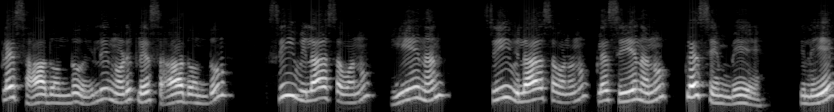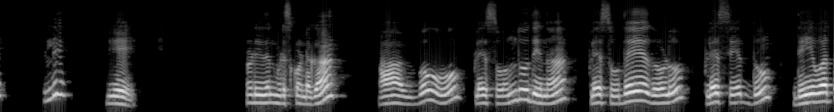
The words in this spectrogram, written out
ಪ್ಲೇಸ್ ಆದೊಂದು. ಇಲ್ಲಿ ನೋಡಿ ಪ್ಲೇಸ್ ಆದೊಂದು. ಶ್ರೀ ವಿಲಾಸವನು ಏನನ್? ಶ್ರೀ ವಿಲಾಸವನನು ಪ್ಲಸ್ ಏನನು? ಪ್ಲಸ್ ಎಂಬೆ. ಇಲ್ಲಿ ಇಲ್ಲಿ, ಎ. ನೋಡಿ ಇದನ್ನು ಬಿಡಿಸ್ಕೊಂಡಾಗ, ಆ ವಿಭವವು ಪ್ಲಸ್ ಒಂದು ದಿನ, ಪ್ಲಸ್ ಉದಯದೋಳು, ಪ್ಲಸ್ ಎದ್ದು, ದೇವತ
